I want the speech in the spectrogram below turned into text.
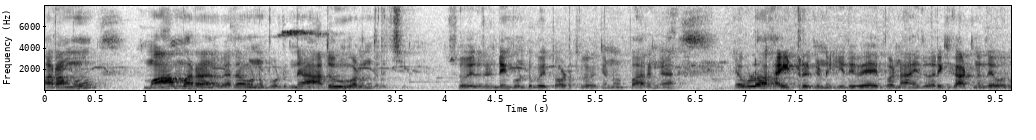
மரமும் மாமர விதை ஒன்று போட்டிருந்தேன் அதுவும் வளர்ந்துருச்சு. ஸோ இது ரெண்டையும் கொண்டு போய் தோட்டத்தில் வைக்கணும். பாருங்கள் எவ்வளோ ஹைட் இருக்குன்னு? இதுவே இப்போ நான் இது வரைக்கும் காட்டினதே ஒரு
